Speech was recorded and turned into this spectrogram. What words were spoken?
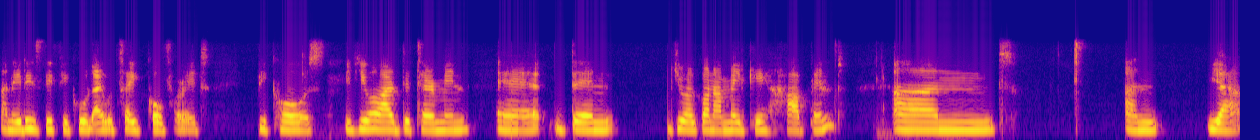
and it is difficult i would say go for it because if you are determined uh, then you are gonna make it happen. And and yeah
